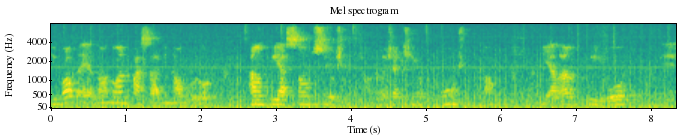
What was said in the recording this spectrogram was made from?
De volta Redonda, no ano passado, inaugurou a ampliação do seu hospital. Ela já tinha um bom hospital e ela ampliou, é,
